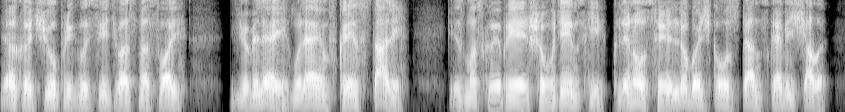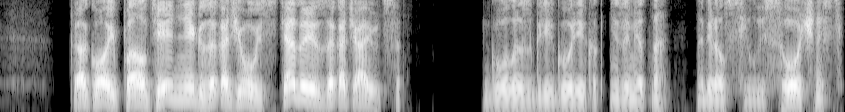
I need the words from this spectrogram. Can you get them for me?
Я хочу пригласить вас на свой юбилей. Гуляем в Кристалле. Из Москвы приедет Шафутинский. Клянусь, и Любочка Успянская обещала. Такой полтинник закачу, стены закачаются. Голос Григория как незаметно набирал силу и сочность.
